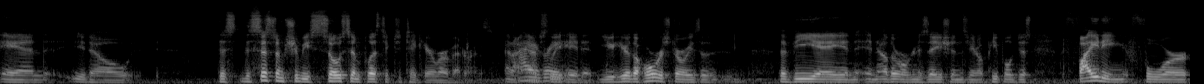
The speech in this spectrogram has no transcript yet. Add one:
and you know, this the system should be so simplistic to take care of our veterans, and I, I absolutely agree. hate it. You hear the horror stories of the VA and, and other organizations, you know, people just fighting for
